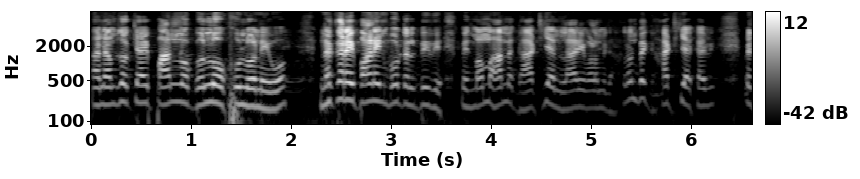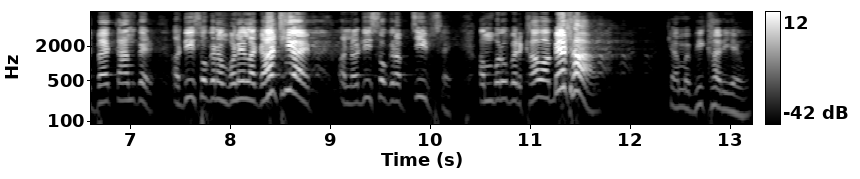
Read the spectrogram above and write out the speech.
અને આમ જો ક્યાંય પાનનો ગલ્લો ખુલ્લો નહીં હો. નકરે પાણીની બોટલ પીવી. મેં મામા, અમે ગાંઠિયા લારી વાળા મેં હાલો ને ભાઈ, ગાંઠિયા ખાવી. મેં ભાઈ, કામ કરે. અઢીસો ગ્રામ વણેલા ગાંઠિયા આપ અને અઢીસો ગ્રામ ચીપ્સ આપ. આમ બરોબર ખાવા બેઠા કે અમે ભિખારી આવ્યું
